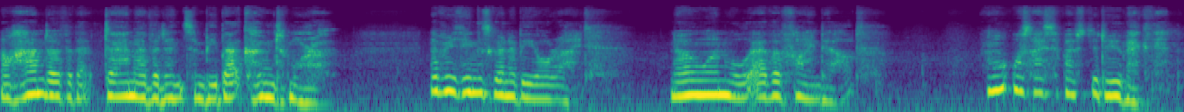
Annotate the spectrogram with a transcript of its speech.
I'll hand over that damn evidence and be back home tomorrow. Everything's going to be all right. No one will ever find out. And what was I supposed to do back then?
